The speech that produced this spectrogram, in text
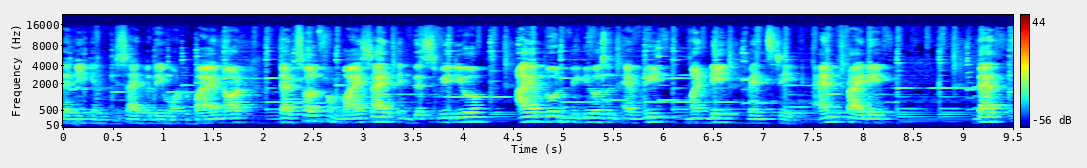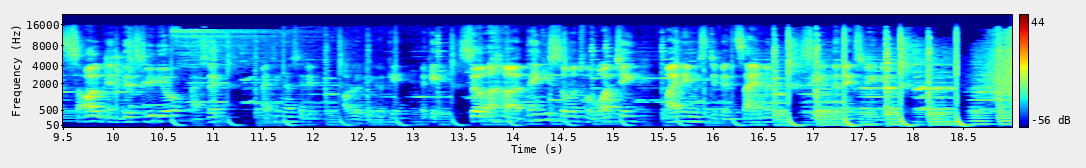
then you can decide whether you want to buy or not. That's all from my side in this video. I upload videos on every Monday, Wednesday and Friday. That's all in this video. I said, I think I said it already, okay? Okay, so uh, thank you so much for watching. My name is Stephen Simon. See you in the next video.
